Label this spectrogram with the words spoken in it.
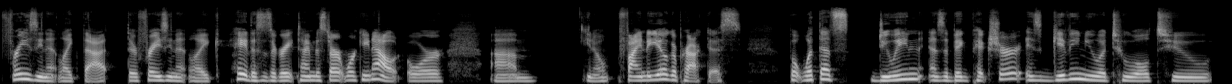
phrasing it like that. They're phrasing it like hey this is a great time to start working out or um, you know find a yoga practice. But what that's doing as a big picture is giving you a tool to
